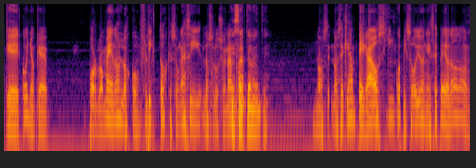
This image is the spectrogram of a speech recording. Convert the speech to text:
Que, coño, que por lo menos los conflictos que son así los solucionan Exactamente. No se, no se quedan pegados cinco episodios en ese pedo, no, no.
